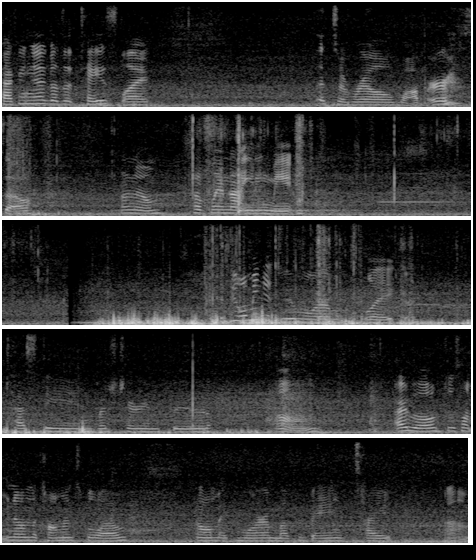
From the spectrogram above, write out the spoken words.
Checking it because it tastes like it's a real Whopper. So, I don't know. Hopefully I'm not eating meat. If you want me to do more like testing vegetarian food, um, I will. Just let me know in the comments below. And I'll make more mukbang type um,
